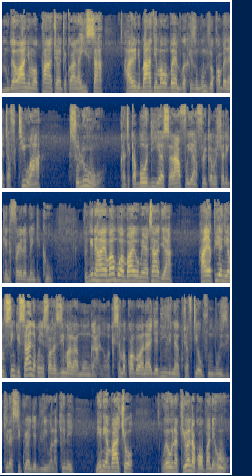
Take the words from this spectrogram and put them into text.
mgawanyo wa mapato yanayotokana na hisa. Hayo ni baadhi ya mambo ambayo yamekuwa yakizungumzwa kwamba yanatafutiwa suluhu katika bodi ya sarafu ya Afrika Mashariki na faida ya benki kuu. Pengine haya mambo ambayo umeyataja haya pia ni ya msingi sana kwenye swala zima la muungano, wakisema kwamba wanayajadili na kutafutia ufumbuzi. Kila siku yanajadiliwa, lakini nini ambacho wewe unakiona kwa upande huu,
